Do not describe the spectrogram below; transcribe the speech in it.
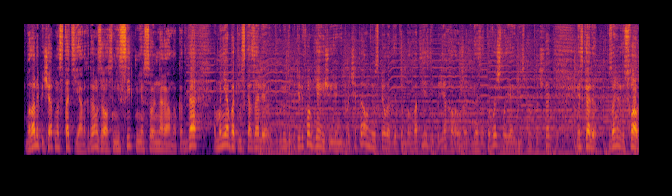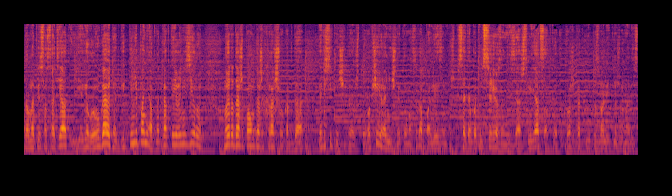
была напечатана статья, на которой называлась «Не сыпь мне соль на рану». Когда мне об этом сказали люди по телефону, я еще ее не прочитал, не успел, я где-то был в отъезде, приехал, а уже эта газета вышла, я ее не успел прочитать. Мне сказали, звонили, говорят, Слава, там написана статья, я говорю, ругают? Нет, говорит, непонятно, как-то иронизируют. Но это даже, по-моему, даже хорошо, когда я действительно считаю, что вообще ироничный тон, он всегда полезен, потому что писать об этом серьезно нельзя, аж смеяться открыто тоже как-то непозволительно журналист.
